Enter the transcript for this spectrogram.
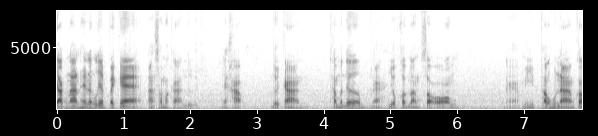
จากนั้นให้นักเรียนไปแก้อสมการเลยนะครับ โดยการทำเหมือนเดิมนะยกกำลังสองนะมีพหุนามก็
